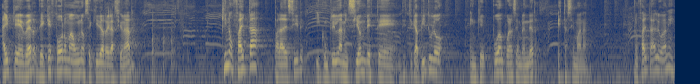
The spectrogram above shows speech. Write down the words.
hay que ver de qué forma uno se quiere relacionar. ¿Qué nos falta para decir y cumplir la misión de este, de este capítulo en que puedan ponerse a emprender esta semana? ¿Nos falta algo, Dani?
